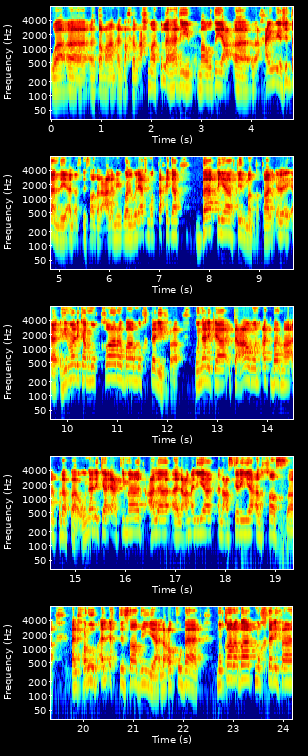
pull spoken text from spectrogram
وطبعا البحر الأحمر. كل هذه مواضيع حيوية جدا للإقتصاد العالمي والولايات المتحدة باقية في المنطقة. هنالك مقاربة مختلفة. هنالك تعاون أكبر مع الحلفاء هنالك اعتماد على العمليات العسكرية الخاصة الحروب الاقتصادية العقوبات. مقاربات مختلفة.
